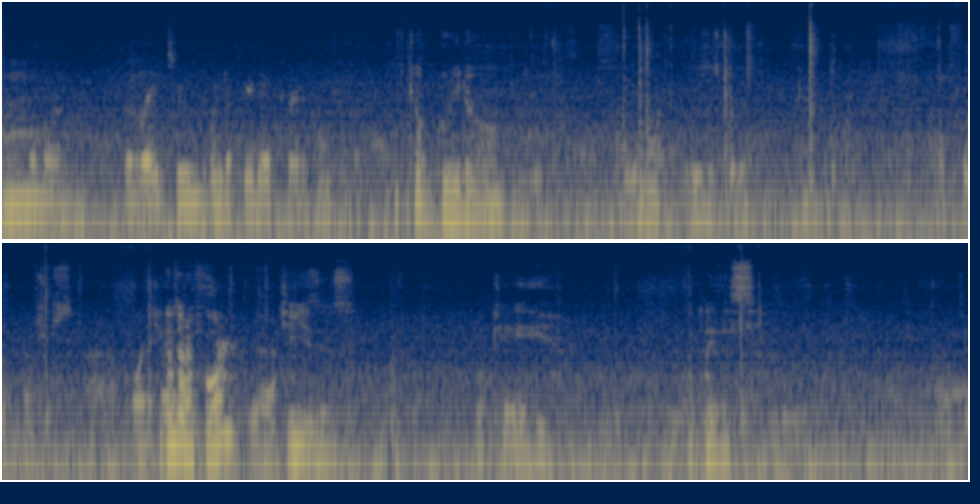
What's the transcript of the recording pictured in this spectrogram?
Um, Says raid two, when defeated, create a contract. let's kill Greedo. I will use this trigger. I'll flip adventures. Uh, She comes out at four? Yeah. Jesus. Okay. I'll play this. I'll do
